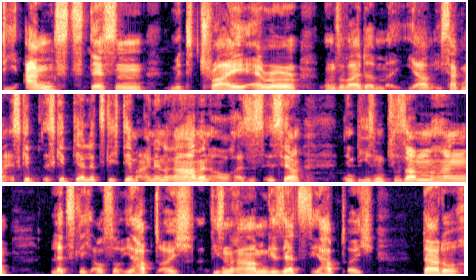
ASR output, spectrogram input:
die Angst dessen mit Try, Error und so weiter. Ja, ich sag mal, es gibt, es gibt ja letztlich dem einen Rahmen auch. Also es ist ja in diesem Zusammenhang letztlich auch so, ihr habt euch diesen Rahmen gesetzt, ihr habt euch dadurch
